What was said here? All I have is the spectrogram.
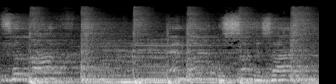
to laugh, and when the sun is out,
